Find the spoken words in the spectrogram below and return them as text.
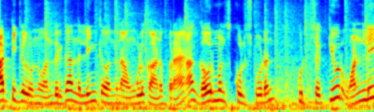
ஆர்டிக்கல் ஒன்று வந்திருக்கு. அந்த லிங்க்கை வந்து நான் உங்களுக்கு அனுப்புகிறேன் government school student could secure only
